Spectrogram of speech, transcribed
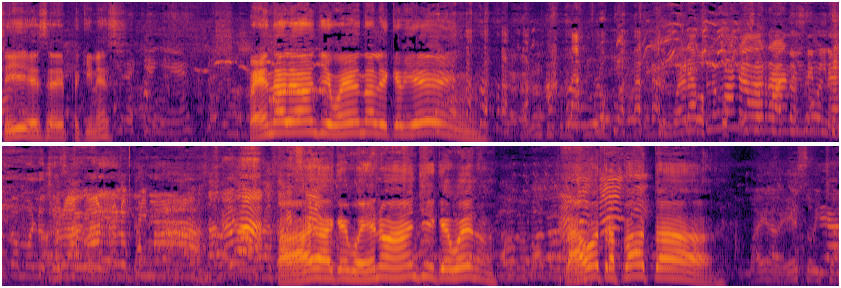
Sí, ese es pequinés. Buénale, Angie, buénale, qué bien. Si fuera pluma, no agarraba. Se mira como lo que agárralo, prima. Vaya, qué bueno, Angie, qué bueno. La otra pata. Vaya, eso, bicha.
